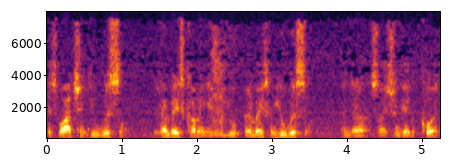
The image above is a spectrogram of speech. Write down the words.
is watching, you whistle. If anybody's coming, you, you everybody's coming, you whistle, and uh, so I shouldn't get caught.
